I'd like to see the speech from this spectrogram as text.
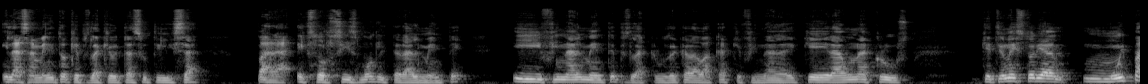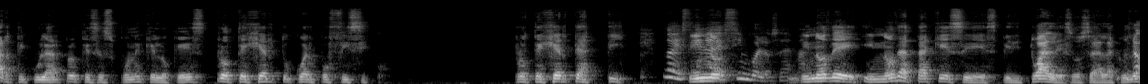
Y la de San Benito, que es la que ahorita se utiliza para exorcismos, literalmente, y finalmente, pues la cruz de Caravaca, que, final, que era una cruz que tiene una historia muy particular, pero que se supone que lo que es proteger tu cuerpo físico protegerte a ti. No, es llena de símbolos además. Y no de, y no de ataques eh, espirituales, o sea, la cruz de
